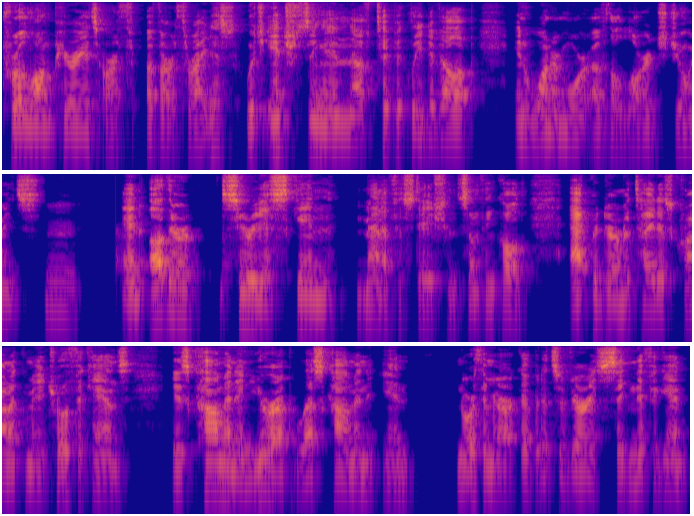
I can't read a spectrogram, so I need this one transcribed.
prolonged periods of arthritis, which interestingly enough typically develop in one or more of the large joints, mm. and other serious skin manifestations, something called acrodermatitis chronicum atrophicans, is common in Europe, less common in North America, but it's a very significant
